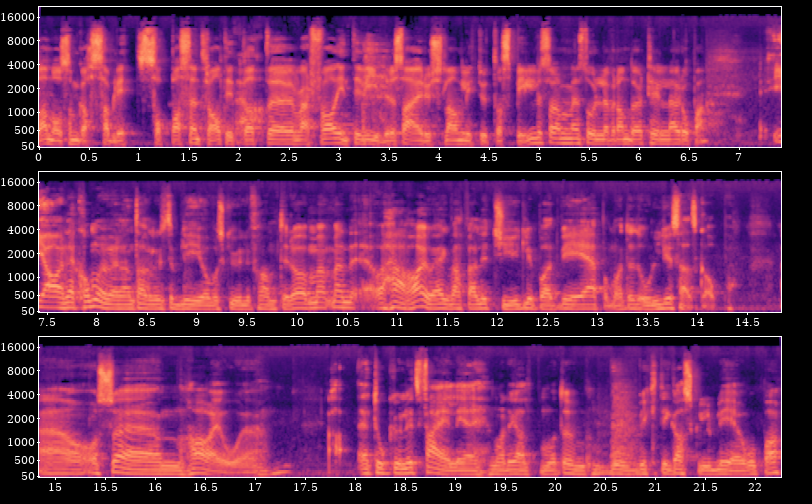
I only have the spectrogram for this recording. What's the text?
da, nå som gass har blitt såpass sentralt gitt ja. at i hvert fall inntil videre så er Russland litt ute av spill som en stor leverandør til Europa? Ja, det kommer vel antageligvis til å bli i overskuelig framtid. Men, men her har jo jeg vært veldig tydelig på at vi er på en måte et oljeselskap. Uh, og så uh, har jeg jo uh, ja, Jeg tok jo litt feil i, når det gjaldt på en måte hvor viktig gass skulle bli i Europa.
